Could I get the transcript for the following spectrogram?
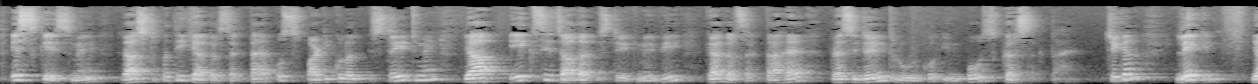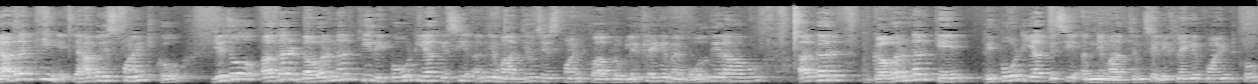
तो इस केस में राष्ट्रपति क्या कर सकता है? उस पार्टिकुलर स्टेट में या एक से ज़्यादा स्टेट में भी क्या कर सकता है? प्रेसिडेंट रूल को इम्पोज कर सकता है। ठीक है? लेकिन, याद रखेंगे यहाँ पर इस पॉइंट को, ये जो अगर गवर्नर की रिपोर्ट या किसी अन्य माध्यम से इस पॉइंट को आप लोग लिख लेंगे, मैं बोल दे रहा हूँ, अगर गवर्नर के रिपोर्ट या किसी अन्य माध्यम से लिख लेंगे पॉइंट को,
